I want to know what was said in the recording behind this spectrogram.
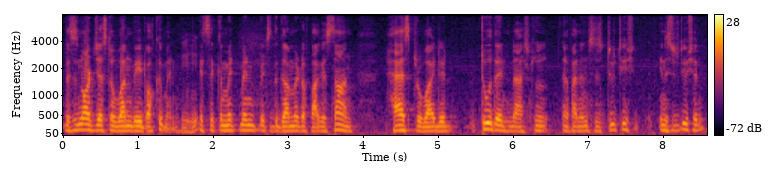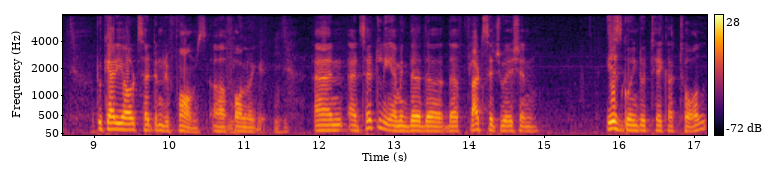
this is not just a one-way document. Mm -hmm. It's a commitment which the government of Pakistan has provided to the international uh, financial institution, institution to carry out certain reforms uh, mm-hmm. following it. Mm -hmm. And and certainly, I mean the the the flood situation is going to take a toll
